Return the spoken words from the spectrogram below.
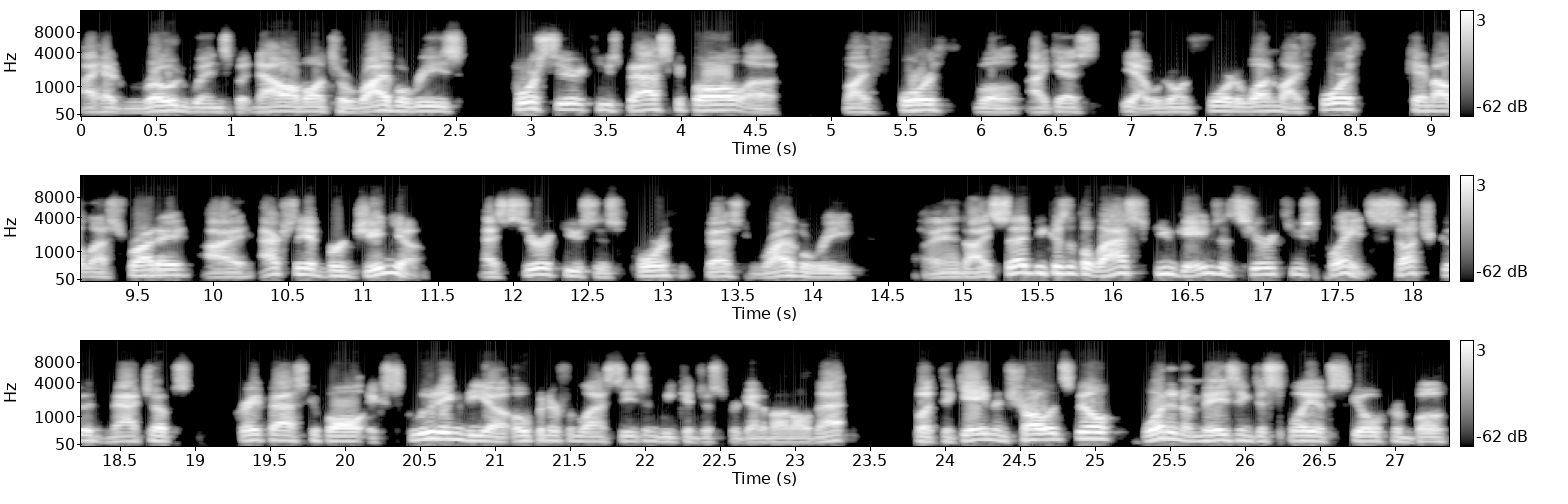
I had road wins, but now I'm on to rivalries for Syracuse basketball. Uh, my fourth, well, I guess, yeah, we're going four to one. My fourth came out last Friday. I actually had Virginia as Syracuse's fourth best rivalry. And I said because of the last few games that Syracuse played, such good matchups, great basketball, excluding the uh, opener from last season. We can just forget about all that. But the game in Charlottesville, what an amazing display of skill from both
